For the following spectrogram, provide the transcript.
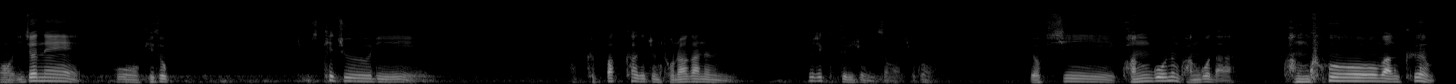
어, 이전에 뭐 계속 좀 스케줄이 급박하게 좀 돌아가는 프로젝트들이 좀 있어가지고 역시 광고는 광고다. 광고만큼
